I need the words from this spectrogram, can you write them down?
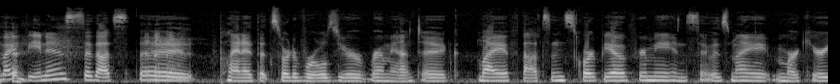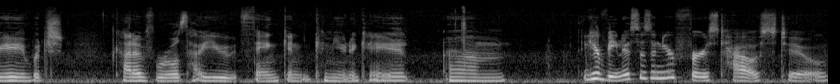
my Venus, so that's the planet that sort of rules your romantic life. That's in Scorpio for me, and so is my Mercury, which kind of rules how you think and communicate. Um, Your Venus is in your first house too.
